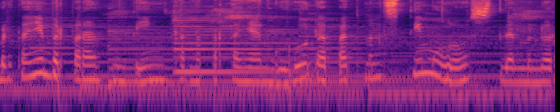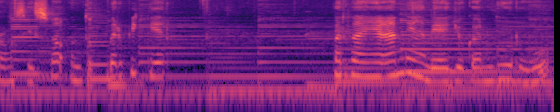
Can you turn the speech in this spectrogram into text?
bertanya berperan penting karena pertanyaan guru dapat menstimulus dan mendorong siswa untuk berpikir. Pertanyaan yang diajukan guru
